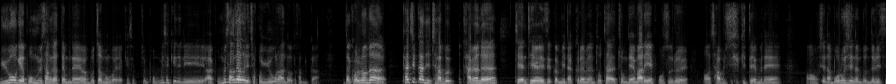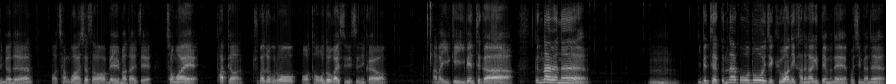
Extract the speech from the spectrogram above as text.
유혹의 본물 상자 때문에 못 잡은 거예요. 계속 좀 본물 새끼들이 아 본물 상자들이 자꾸 유혹을 하는데 어떡합니까? 일단 결론은 8층까지 잡을 가면은 젠 되어 있을 겁니다. 그러면 토탈 총 4마리의 보스를 어, 잡을 수 있기 때문에 어, 혹시나 모르시는 분들 있으면은 어, 참고하셔서 매일마다 이제 정화의 파편 추가적으로 어, 더 얻어갈 수 있으니까요. 아마 이게 이벤트가 끝나면은 음 이벤트가 끝나고도 이제 교환이 가능하기 때문에 보시면은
